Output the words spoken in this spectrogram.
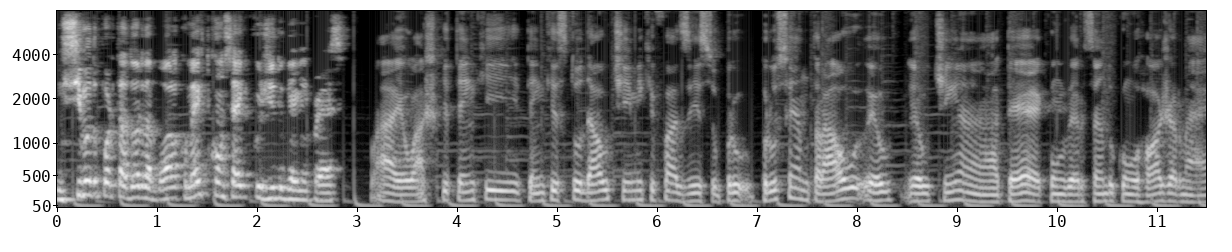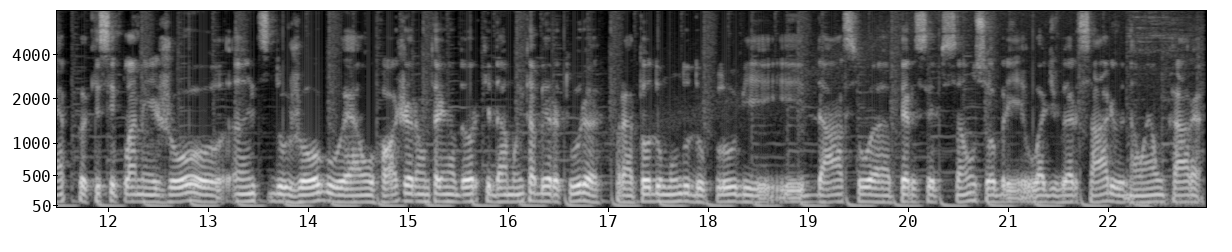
em cima do portador da bola, como é que tu consegue fugir do gegenpress? Ah, eu acho que tem que, tem que estudar o time que faz isso. Pro, pro Central, eu, eu tinha até conversando com o Roger na época que se planejou antes do jogo. É, o Roger é um treinador que dá muita abertura para todo mundo do clube e dá a sua percepção sobre o adversário. Não é um cara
